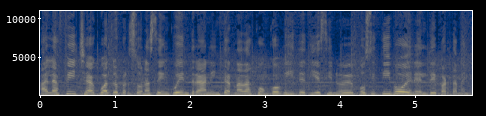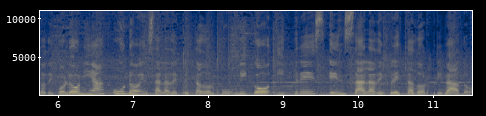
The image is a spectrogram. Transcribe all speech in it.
A la fecha, cuatro personas se encuentran internadas con COVID-19 positivo en el departamento de Colonia, uno en sala de prestador público y tres en sala de prestador privado.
